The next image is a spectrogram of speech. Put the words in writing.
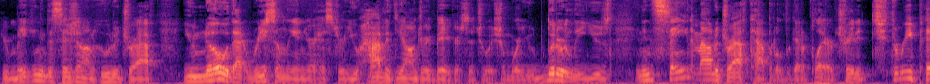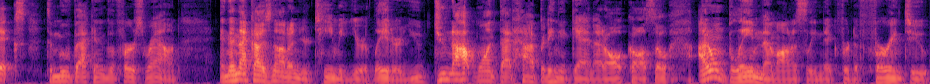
you're making a decision on who to draft. You know that recently in your history you had a DeAndre Baker situation where you literally used an insane amount of draft capital to get a player, traded three picks to move back into the first round and then that guy's not on your team a year later. You do not want that happening again at all costs. So I don't blame them, honestly, Nick, for deferring to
